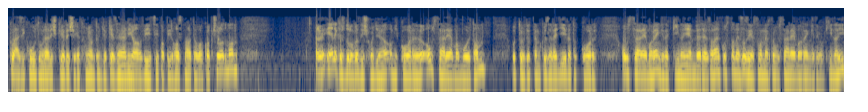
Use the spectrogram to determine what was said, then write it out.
kvázi kulturális kérdéseket hogyan tudja kezelni a WC papír használatával kapcsolatban. Érdekes dolog az is, hogy amikor Ausztráliában voltam, ott töltöttem közel egy évet, akkor Ausztráliában rengeteg kínai emberrel találkoztam. Ez azért van, mert Ausztráliában rengeteg a kínai.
